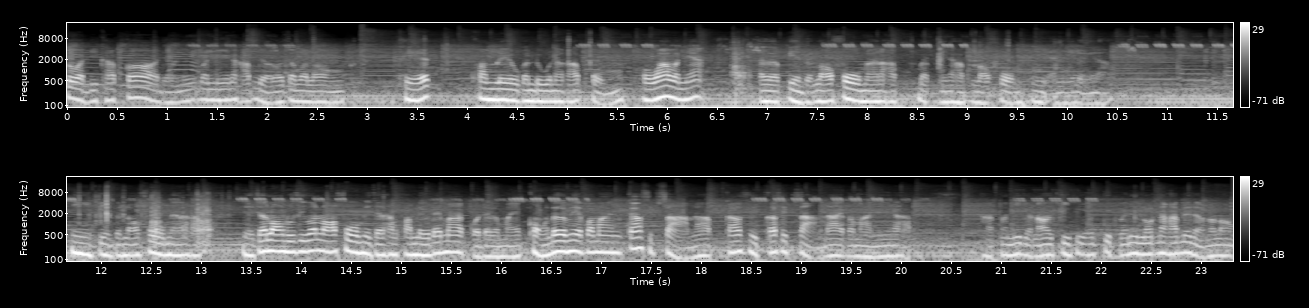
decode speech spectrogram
สวัสดีครับก็เดี๋ยวนี้วันนี้นะครับ เดี๋ยวเราจะมาลองเทสความเร็วกันดูนะครับ ผมเพราะว่าวันเนี้ยเออเปลี่ยนเป็นล้อโฟมแล้วนะครับ แบบนี้นะครับล้อโฟมนี่อันนี้เลยนะครับนี่เปลี่ยนเป็นล้อโฟมแล้วนะครับ เดี๋ยวจะลองดูซิว่าล้อโฟมเนี่ยจะทำความเร็วได้มากกว่าเดิมไหมของเดิมเนี่ยประมาณ 93 นะครับ 90 93 ได้ประมาณนี้นะครับครับตอนนี้เดี๋ยวเราเอา GPS ติดไว้ในรถนะครับเดี๋ยวเราลอง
